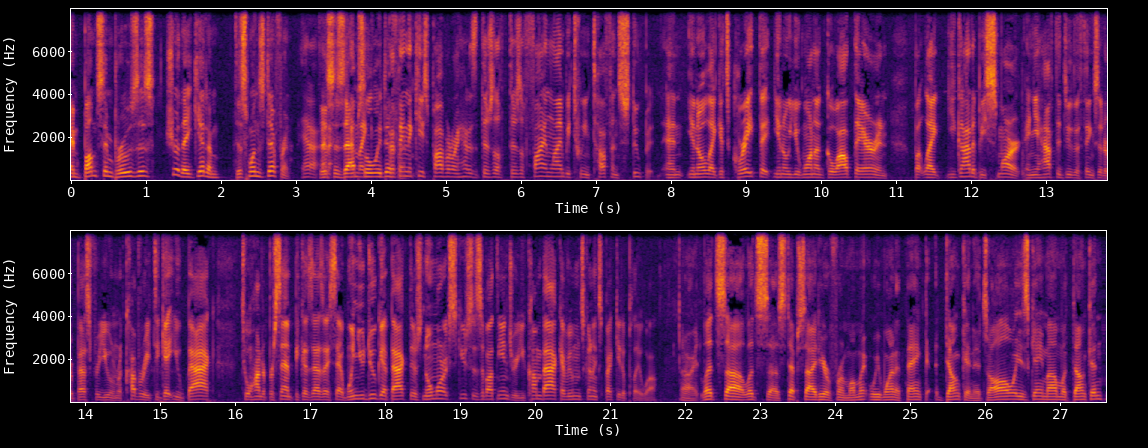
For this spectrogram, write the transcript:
And bumps and bruises, sure, they get him. This one's different. Yeah, This is absolutely like, absolutely The thing that keeps popping in my head is there's a there's a fine line between tough and stupid, and you know, like it's great that you know you want to go out there and, but like you got to be smart and you have to do the things that are best for you in recovery to get you back to 100%. Because as I said, when you do get back, there's no more excuses about the injury. You come back, everyone's going to expect you to play well. All right, let's uh, let's uh, step aside here for a moment. We want to thank Dunkin'. It's always game on with Dunkin'.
